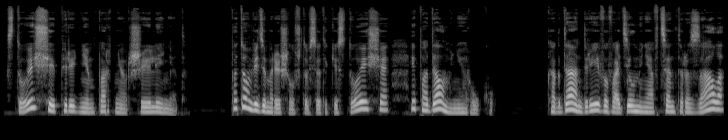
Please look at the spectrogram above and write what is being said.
стоящая перед ним партнерша или нет. Потом, видимо, решил, что все-таки стоящее, и подал мне руку. Когда Андрей выводил меня в центр зала,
